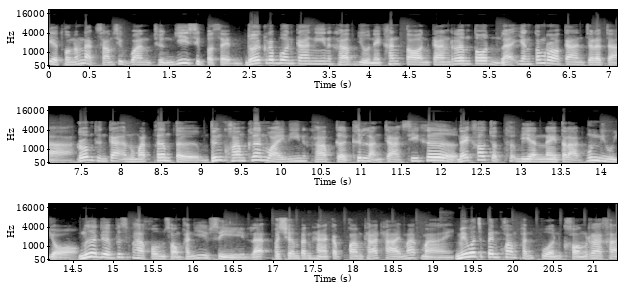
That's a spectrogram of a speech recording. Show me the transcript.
ลี่ยถ่วงน้ำหนัก 30 วันถึง 20%โดยกระบวนการนี้นะครับ อยู่ในขั้นตอนการเริ่มต้น และยังต้องรอการเจรจา รวมถึงการอนุมัติเพิ่มเติม ซึ่งความเคลื่อนไหวนี้นะครับ เกิดขึ้นหลังจากซีเคอร์ได้เข้าจดทะเบียนในตลาดหุ้นนิวยอร์กเมื่อเดือนพฤษภาคม 2024 และเผชิญปัญหากับความท้าทายมากมาย ไม่ว่าจะเป็นความผันผวนของราคา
